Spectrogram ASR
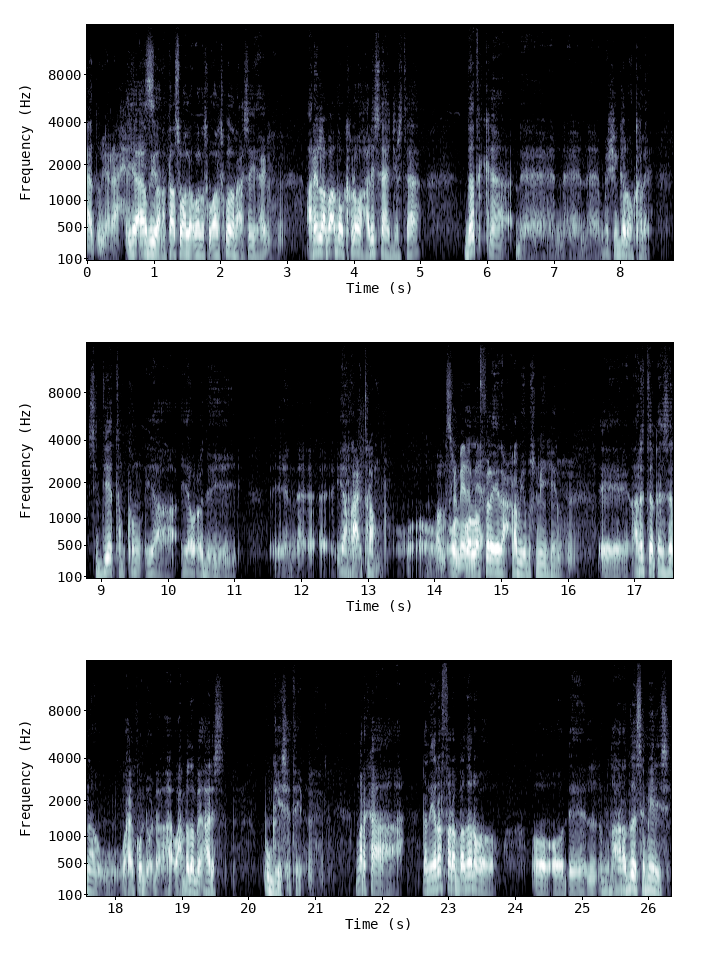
aada u yaraa ayaa aada u yara taas waa wada raacsan yahay. Arrin labaad oo kale oo halisaha jirta dadka michigan oo kale siddeetan kun yaa yaa u codeeyey yaa raacay trump. Oo- la filaya inay carab iyo muslimiin yihiin. Een, arrinta kazana waxay ku wax badan bay haris u geysatay. Marka dhalinyaro fara badan oo oo oo dee mudaaharadada sameynaysay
